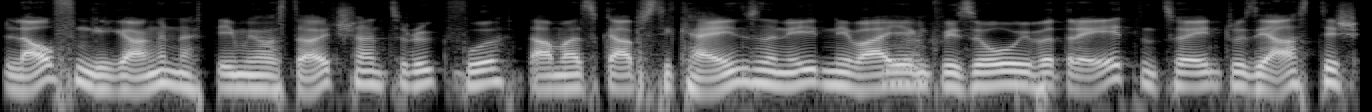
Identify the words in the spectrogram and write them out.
laufen gegangen, nachdem ich aus Deutschland zurückfuhr. Damals gab es die K1 noch nicht. Ich war irgendwie so überdreht und so enthusiastisch,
